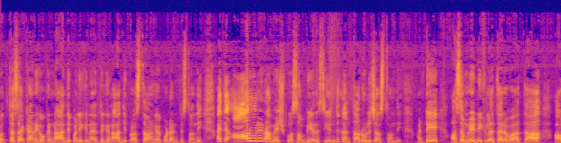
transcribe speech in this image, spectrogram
కొత్త శకానికి ఒక నాంది పలికినట్టుగా నాంది ప్రస్తావనగా కూడా అనిపిస్తోంది. అయితే ఆరూరి రమేష్ కోసం బీఆర్ఎస్ ఎందుకు అంత అరువులు చేస్తోంది? అంటే అసెంబ్లీ ఎన్నికల తర్వాత ఆ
